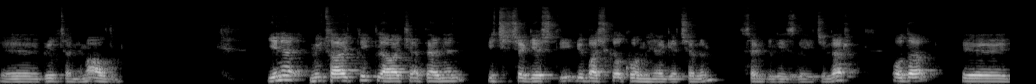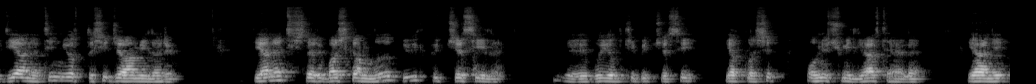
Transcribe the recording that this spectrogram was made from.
e, bültenime aldım. Yine müteahhitlikle AKP'nin iç içe geçtiği bir başka konuya geçelim sevgili izleyiciler. O da e, Diyanet'in yurt dışı camileri. Diyanet İşleri Başkanlığı büyük bütçesiyle e, bu yılki bütçesi yaklaşık 13 milyar TL. Yani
